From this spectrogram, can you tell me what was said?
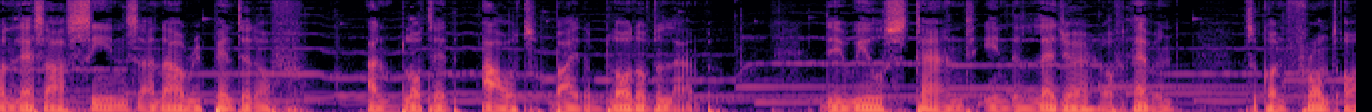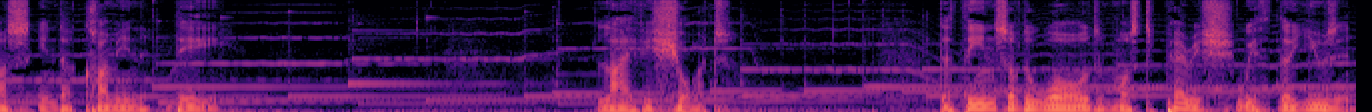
Unless our sins are now repented of and blotted out by the blood of the Lamb, they will stand in the ledger of heaven to confront us in the coming day. Life is short the things of the world must perish with the using.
